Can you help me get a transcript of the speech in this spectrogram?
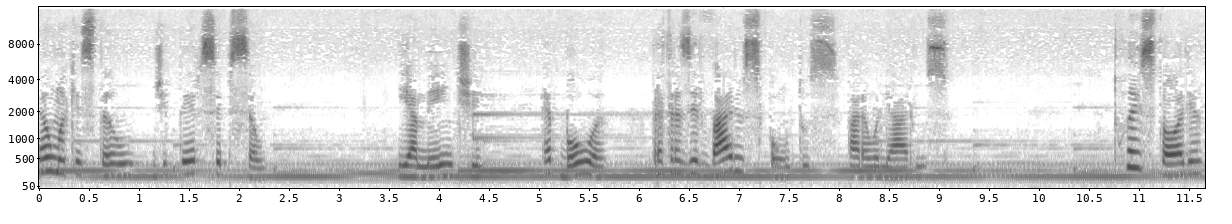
é uma questão de percepção. E a mente é boa para trazer vários pontos para olharmos. Toda história,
